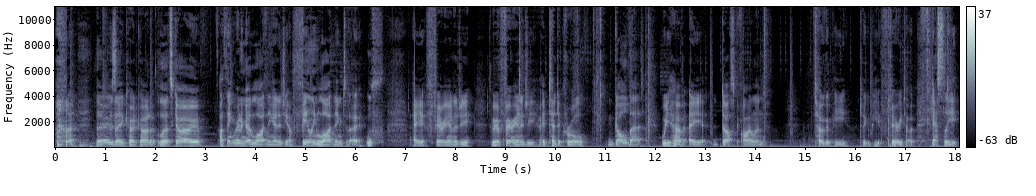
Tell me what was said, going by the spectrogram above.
there is a code card. Let's go. I think we're gonna go lightning energy. I'm feeling lightning today. Oof. A fairy energy. So we have fairy energy, a tentacruel, Golbat. We have a Dusk Island, Togepi, Togepi a fairy type, Gastly,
